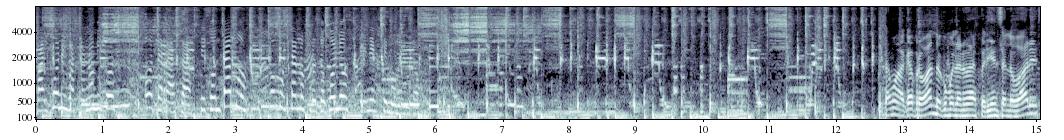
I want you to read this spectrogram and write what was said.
balcones gastronómicos o terrazas. Te contamos cómo están los protocolos en este momento. Estamos acá probando cómo es la nueva experiencia en los bares.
